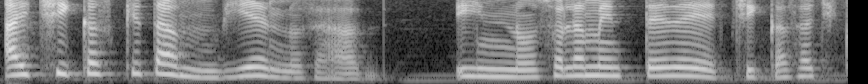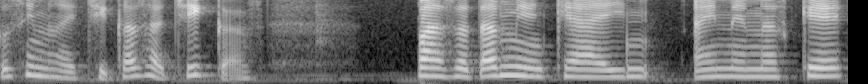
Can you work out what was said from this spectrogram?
hay chicas que también, o sea, y no solamente de chicas a chicos, sino de chicas a chicas pasa también que hay, hay nenas que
